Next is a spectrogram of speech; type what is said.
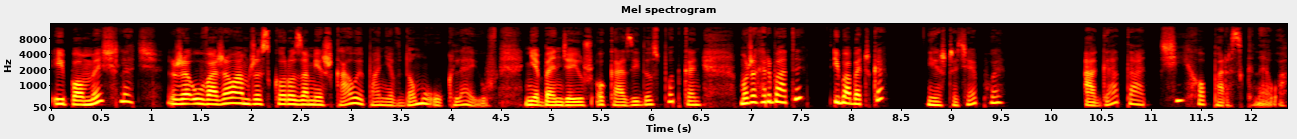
I pomyśleć, że uważałam, że skoro zamieszkały panie w domu uklejów, nie będzie już okazji do spotkań. Może herbaty i babeczkę? Jeszcze ciepłe? Agata cicho parsknęła.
